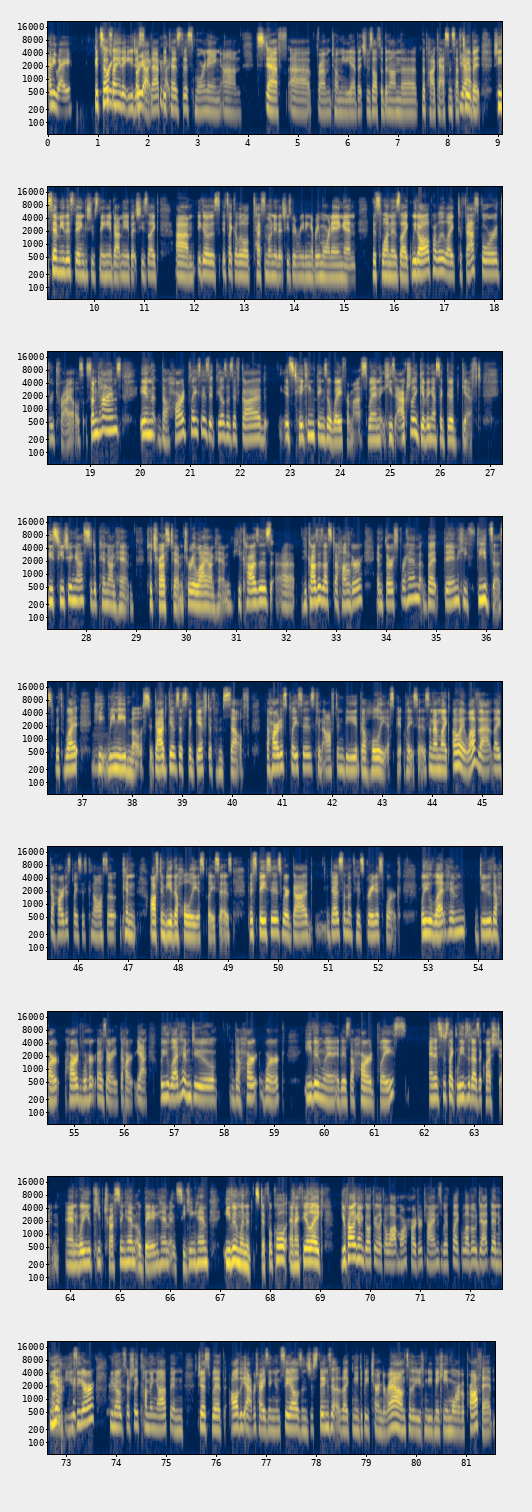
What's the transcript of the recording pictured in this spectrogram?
anyway It's so funny that you just oh, yeah, said that because this morning, um, Steph uh, from Tome Media, but she was also been on the the podcast and stuff yeah. too. But she sent me this thing because she was thinking about me. But she's like, um, it goes, it's like a little testimony that she's been reading every morning, and this one is like, we'd all probably like to fast forward through trials. Sometimes in the hard places, it feels as if God is taking things away from us when he's actually giving us a good gift. He's teaching us to depend on him, to trust him, to rely on him. He causes uh, he causes us to hunger and thirst for him, but then he feeds us with what he mm. we need most. God gives us the gift of himself. The hardest places can often be the holiest places. And I'm like, "Oh, I love that." Like the hardest places can also can often be the holiest places. The spaces where God does some of his greatest work Will you let him do the heart hard work? Oh, sorry, the heart. Yeah. Will you let him do the heart work even when it is a hard place? And it's just like leaves it as a question. And will you keep trusting him, obeying him, and seeking him even when it's difficult? And I feel like you're probably going to go through like a lot more harder times with like Love Odette than probably yeah. easier, you know, especially coming up and just with all the advertising and sales and just things that like need to be turned around so that you can be making more of a profit.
